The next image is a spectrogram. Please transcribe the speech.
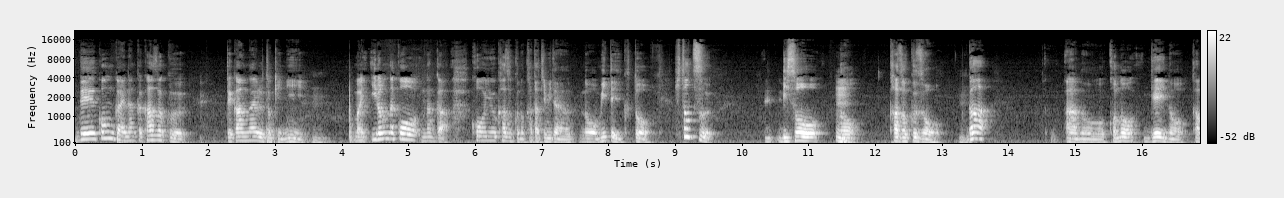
ん、で今回なんか家族って考えるときに、うん。まあ、いろんなこうなんかこういう家族の形みたいなのを見ていくと一つ理想の家族像が、あのこのゲイのカッ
